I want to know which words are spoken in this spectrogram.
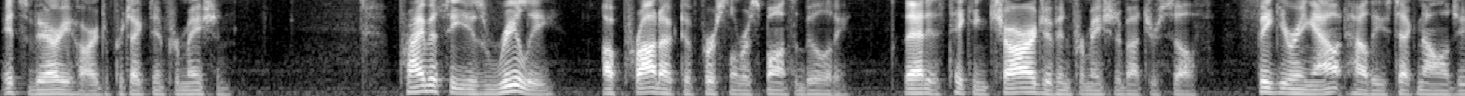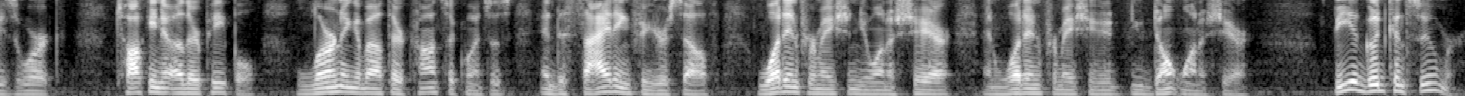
it's very hard to protect information. Privacy is really a product of personal responsibility. That is taking charge of information about yourself, figuring out how these technologies work, talking to other people, learning about their consequences, and deciding for yourself what information you want to share and what information you, don't want to share. Be a good consumer.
